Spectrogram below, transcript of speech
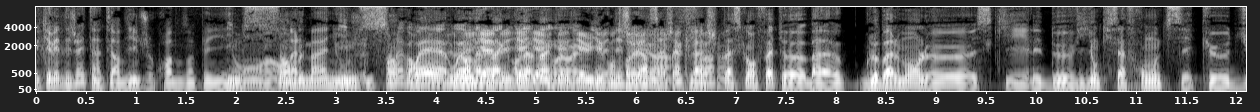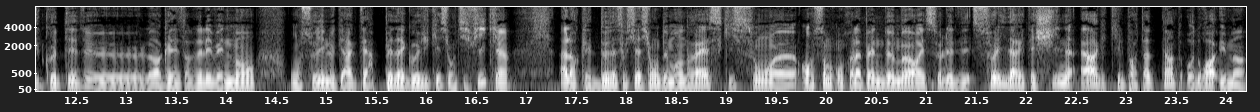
Et qui avait déjà été interdite, je crois, dans un pays, Il non En Allemagne, il me semble avoir ouais, entendu. ouais, en il y a- Allemagne, il y a- il y a en eu Allemagne, des- il y a eu controverses à chaque clash. Parce qu'en fait, euh, bah, globalement, le, ce qui, les deux visions qui s'affrontent, c'est que du côté de l'organisateur de l'événement, on souligne le caractère pédagogique et scientifique, alors que les deux associations demanderaient ce qui sont euh, ensemble contre la peine de mort et Solid- Solidarité Chine arguent qu'ils portent atteinte aux droits humains.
